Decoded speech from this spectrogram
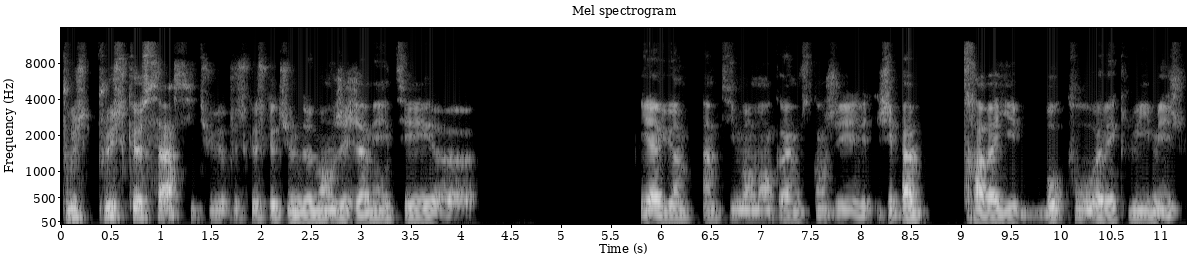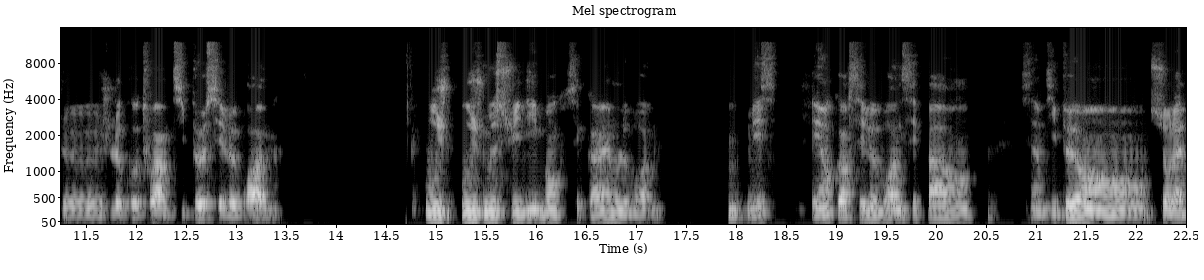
plus, plus que ça, si tu veux, plus que ce que tu me demandes, j'ai jamais été. Euh, il y a eu un, petit moment quand même, quand j'ai pas, travaillé beaucoup avec lui, mais je, je le côtoie un petit peu, c'est LeBron, où je, où je me suis dit, bon, c'est quand même LeBron. Hmm. Mais, et encore, c'est LeBron, c'est pas en, c'est un petit peu en, sur la,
